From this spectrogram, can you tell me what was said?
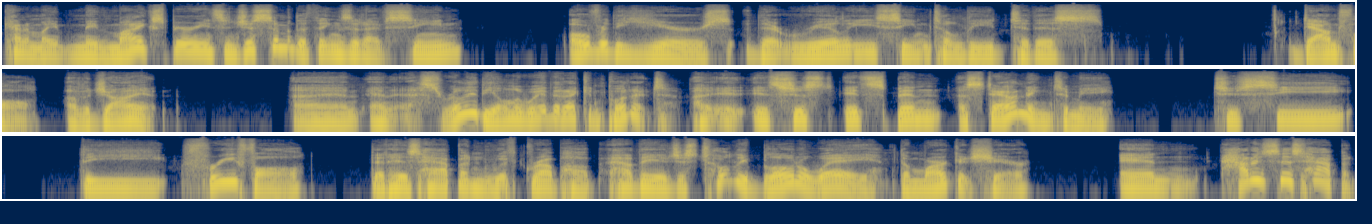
kind of my, maybe my experience and just some of the things that I've seen over the years that really seem to lead to this downfall of a giant. And, and it's really the only way that I can put it. it it's just, it's been astounding to me to see the free fall that has happened with Grubhub, how they have just totally blown away the market share. And how does this happen?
